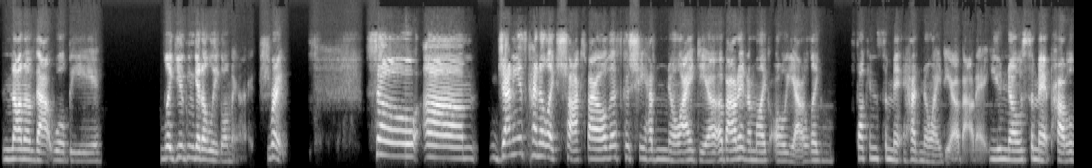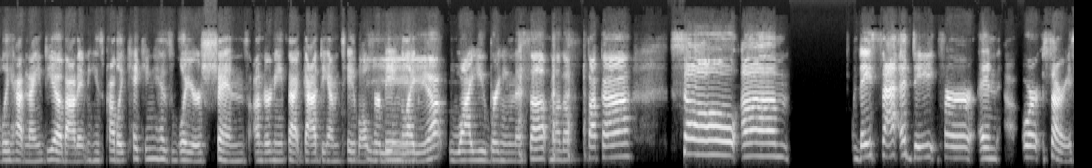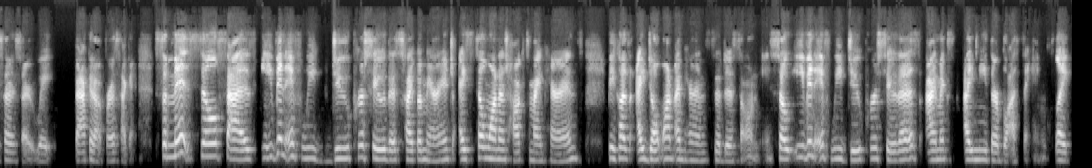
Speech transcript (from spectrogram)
none of that will be like you can get a legal marriage. Right. So, um, Jenny is kind of like shocked by all this because she had no idea about it. And I'm like, oh, yeah, like fucking Sumit had no idea about it. You know, Sumit probably had an idea about it, and he's probably kicking his lawyer's shins underneath that goddamn table for being like, Yep. why you bringing this up, motherfucker? So, um, they set a date for an or sorry, sorry, sorry. Wait, back it up for a second. Sumit still says even if we do pursue this type of marriage, I still want to talk to my parents because I don't want my parents to disown me. So even if we do pursue this, I'm ex- I need their blessing. Like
